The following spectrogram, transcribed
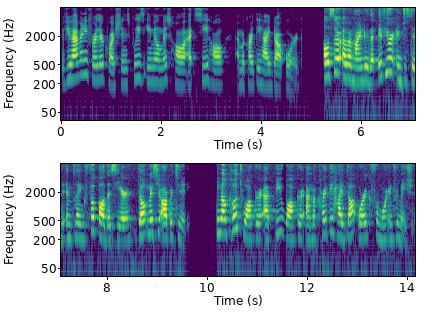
If you have any further questions, please email Ms. Hall at chall at mccarthyhigh.org. Also, a reminder that if you are interested in playing football this year, don't miss your opportunity. Email Coach Walker at bwalker at mccarthyhigh.org for more information.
